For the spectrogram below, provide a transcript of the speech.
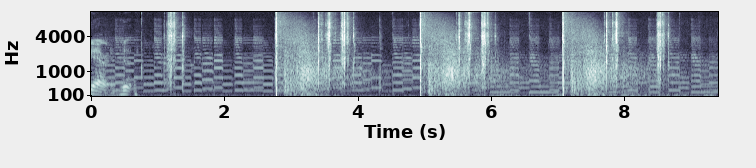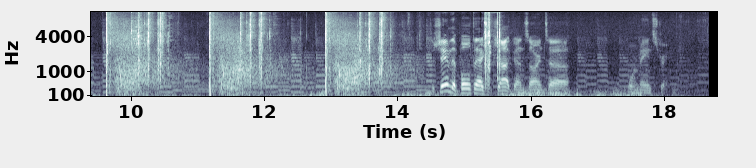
a shame that bolt action shotguns aren't uh, more mainstream.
